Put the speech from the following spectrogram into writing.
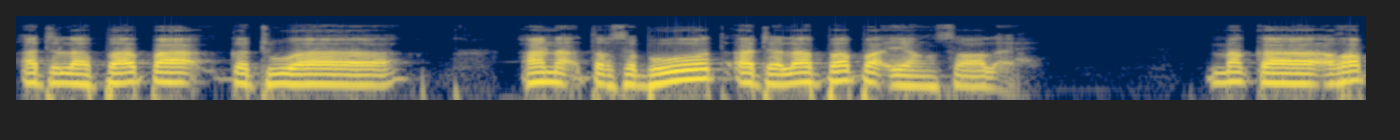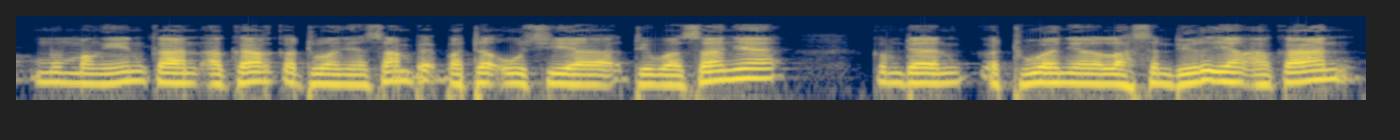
adalah bapak kedua anak tersebut adalah bapak yang saleh. Maka Rabbmu menginginkan agar keduanya sampai pada usia dewasanya, kemudian keduanya lah sendiri yang akan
